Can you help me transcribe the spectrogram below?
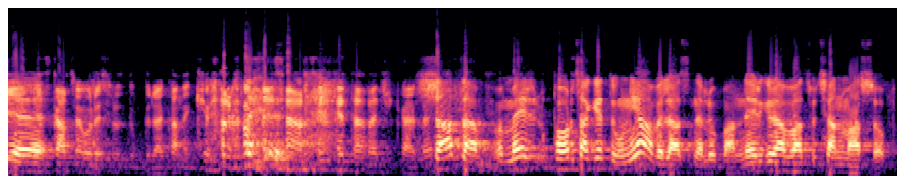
Ես կարծում եմ, որ այսօր դուք դրական եք քվեարկում այս արդեն հետ առաջիկայինը։ շատ լավ, մեր փորձագետը ունի ավելացնելու բան ներգրավվածության մասով։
